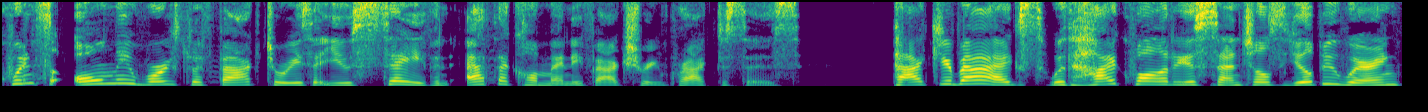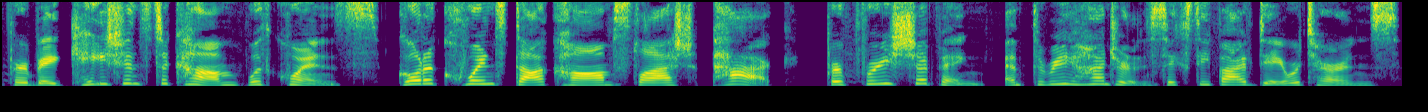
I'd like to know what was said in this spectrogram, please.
Quince only works with factories that use safe and ethical manufacturing practices. Pack your bags with high-quality essentials you'll be wearing for vacations to come with Quince. Go to quince.com/pack for free shipping and 365-day returns.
